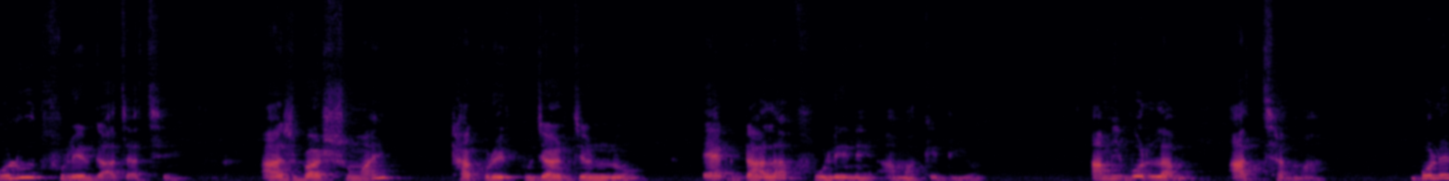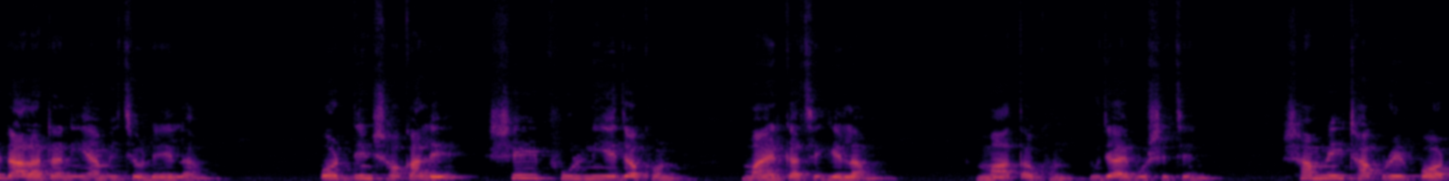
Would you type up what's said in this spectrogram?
হলুদ ফুলের গাছ আছে। আসবার সময় ঠাকুরের পূজার জন্য এক ডালা ফুল এনে আমাকে দিও। আমি বললাম আচ্ছা মা। বলে ডালাটা নিয়ে আমি চলে এলাম। পরদিন সকালে সেই ফুল নিয়ে যখন মায়ের কাছে গেলাম, মা তখন পূজায় বসেছেন। সামনেই ঠাকুরের পট,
